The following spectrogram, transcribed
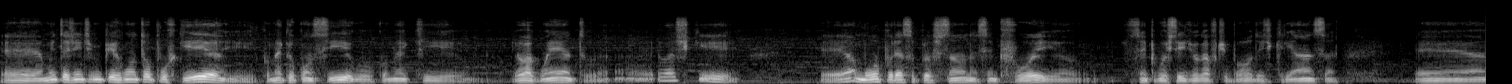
É, muita gente me pergunta o porquê e como é que eu consigo, como é que eu aguento. Eu acho que é amor por essa profissão, né? Sempre foi. Eu sempre gostei de jogar futebol desde criança. É,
